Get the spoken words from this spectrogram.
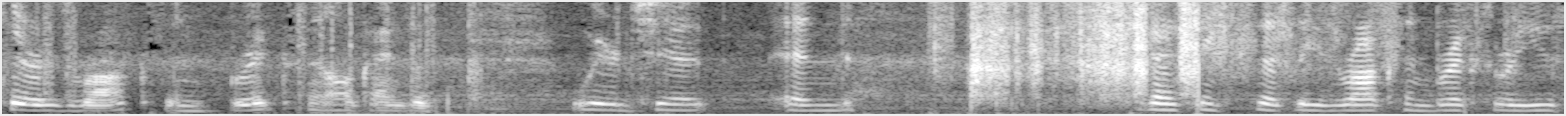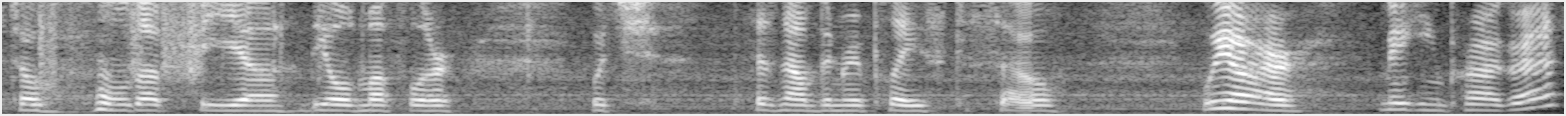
There's rocks and bricks and all kinds of weird shit. And you guys think that these rocks and bricks were used to hold up the uh, the old muffler, which has now been replaced. So we are making progress.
